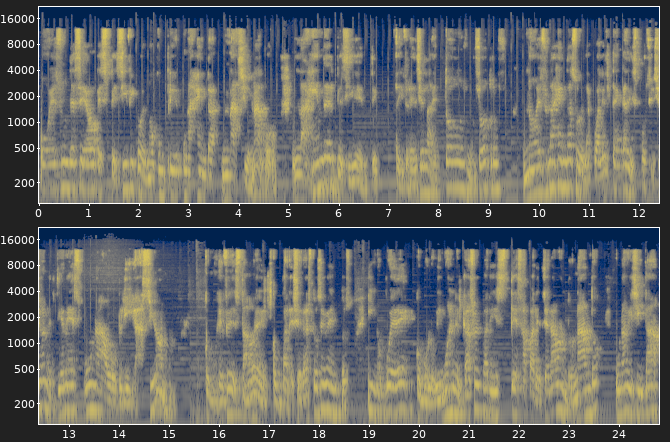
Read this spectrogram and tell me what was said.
o es un deseo específico de no cumplir una agenda nacional. O la agenda del presidente, a diferencia de la de todos nosotros, no es una agenda sobre la cual él tenga disposición, él tiene una obligación como jefe de Estado de comparecer a estos eventos y no puede, como lo vimos en el caso de París, desaparecer abandonando una visita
